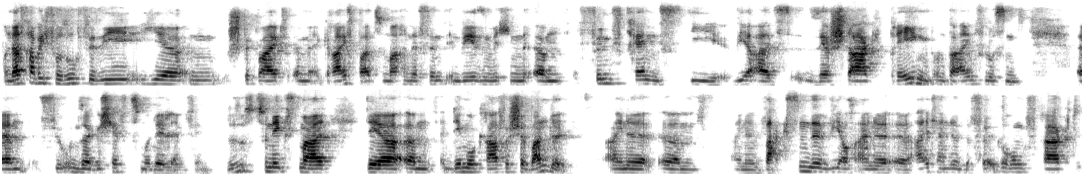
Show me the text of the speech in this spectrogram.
Und das habe ich versucht für Sie hier ein Stück weit ähm, greifbar zu machen. Das sind im Wesentlichen ähm, fünf Trends, die wir als sehr stark prägend und beeinflussend ähm, für unser Geschäftsmodell empfinden. Das ist zunächst mal der ähm, demografische Wandel, eine ähm, eine wachsende wie auch eine äh, alternde Bevölkerung fragt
